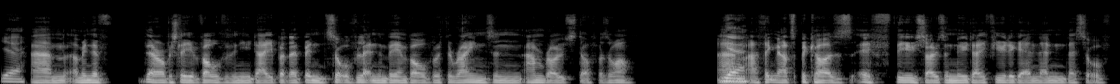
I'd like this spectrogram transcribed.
Yeah. Um, I mean, they've they're obviously involved with the New Day, but they've been sort of letting them be involved with the Reigns and Ambrose stuff as well. Um, Yeah. I think that's because if the Usos and New Day feud again, then they're sort of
